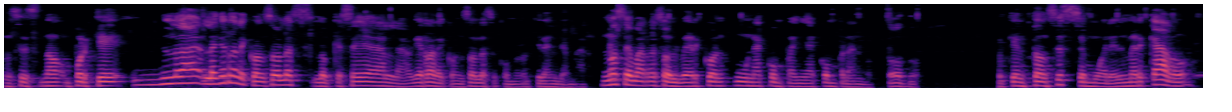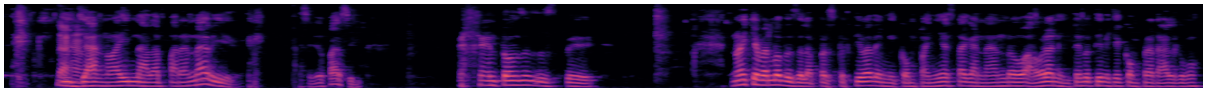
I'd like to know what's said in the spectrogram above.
Entonces, no, porque la, la guerra de consolas, lo que sea, la guerra de consolas o como lo quieran llamar, no se va a resolver con una compañía comprando todo. Porque entonces se muere el mercado y ya no hay nada para nadie. Así de fácil. Entonces, este, no hay que verlo desde la perspectiva de mi compañía está ganando, ahora Nintendo tiene que comprar algo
